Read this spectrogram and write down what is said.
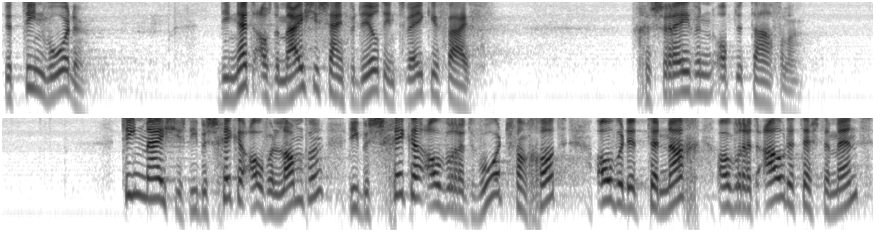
De tien woorden. Die net als de meisjes zijn verdeeld in twee keer vijf. Geschreven op de tafelen. Tien meisjes die beschikken over lampen, die beschikken over het woord van God, over de Tenach, over het Oude Testament.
